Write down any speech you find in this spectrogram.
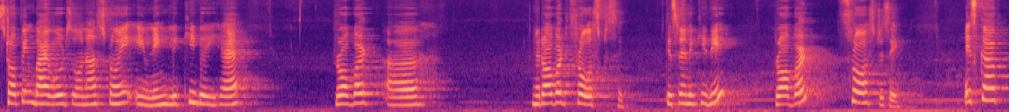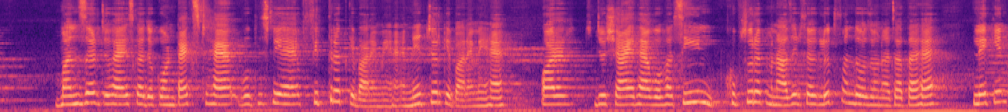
stopping by words on a snowy evening लिखी गई है रॉबर्ट रॉबर्ट फ्रोस्ट से। किसने लिखी थी? रॉबर्ट फ्रोस्ट से। इसका मंज़र जो है, इसका जो कॉन्टेक्स्ट है, वो किस लिए है? फितरत के बारे में है नेचर के बारे में है। और जो शायर है, वो हसीन, खूबसूरत मनाजिर से लुत्फ़अंदोज़ होना चाहता है। लेकिन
